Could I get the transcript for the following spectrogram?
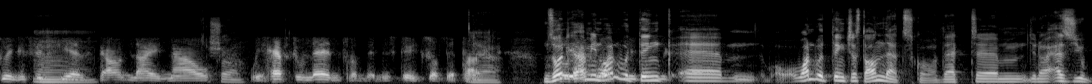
26 mm. years down line now. Sure. We have to learn from the mistakes of the past. Yeah. Zondi, so I mean, one would think, um, one would think just on that score that um, you know, as you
